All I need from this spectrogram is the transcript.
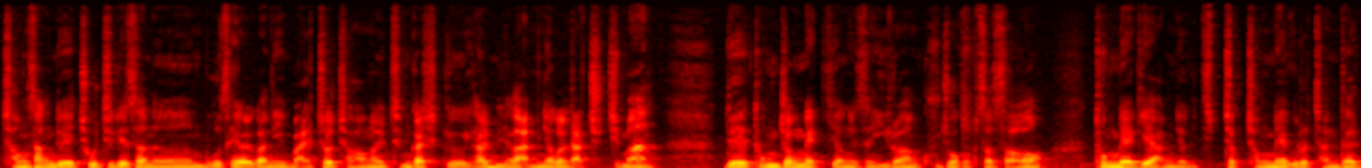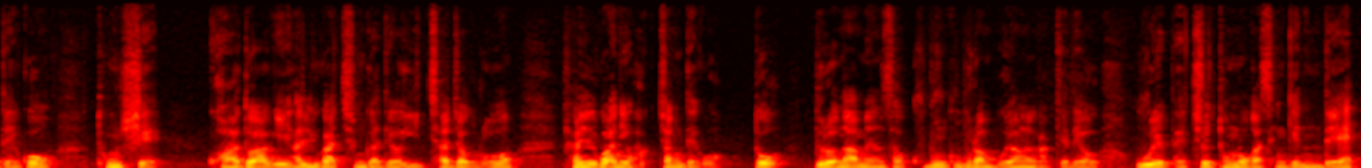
정상 뇌 조직에서는 모세 혈관이 말초 저항을 증가시키고 혈류 압력을 낮추지만 뇌 동정맥 기형에서는 이러한 구조가 없어서 동맥의 압력이 직접 정맥으로 전달되고 동시에 과도하게 혈류가 증가되어 2차적으로 혈관이 확장되고 또 늘어나면서 구불구불한 모양을 갖게 되어 우회 배출 통로가 생기는데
